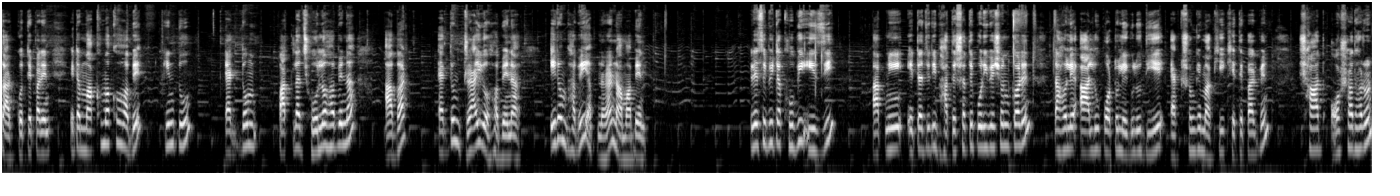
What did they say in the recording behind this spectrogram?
সার্ভ করতে পারেন। এটা মাখো মাখো হবে, কিন্তু একদম পাতলা ঝোলও হবে না, আবার একদম ড্রাইও হবে না। এরমভাবেই আপনারা নামাবেন। রেসিপিটা খুবই ইজি আপনি এটা যদি ভাতের সাথে পরিবেশন করেন, তাহলে আলু, পটল এগুলো দিয়ে একসঙ্গে মাখিয়ে খেতে পারবেন। স্বাদ অসাধারণ,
